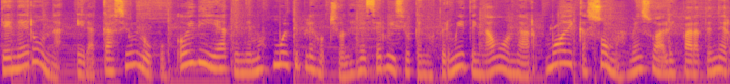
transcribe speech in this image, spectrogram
Tener una era casi un lujo. Hoy día tenemos múltiples opciones de servicio que nos permiten abonar módicas sumas mensuales para tener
